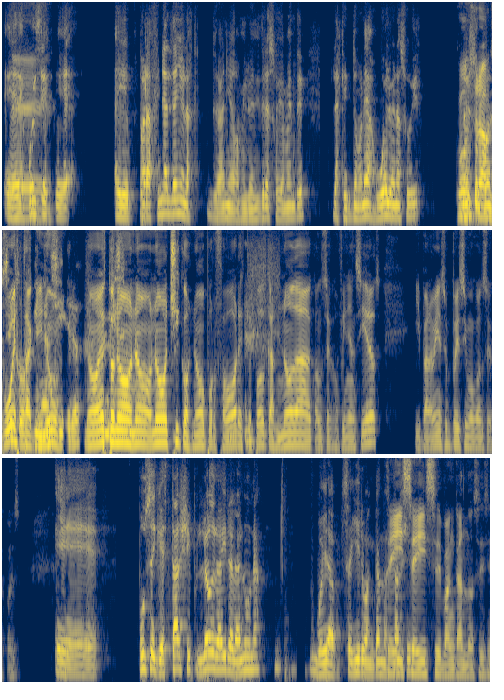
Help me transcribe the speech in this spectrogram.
Eh, después Eh. es que eh, para final de año, las, del año 2023, obviamente, las criptomonedas vuelven a subir. No Contrapuesta que no. No, esto no, no, no, chicos, no, por favor, este podcast no da consejos financieros y para mí es un pésimo consejo eso. Eh, puse que Starship logra ir a la luna. Voy a seguir bancando a Se Starship. hice, hice bancando, sí, sí.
